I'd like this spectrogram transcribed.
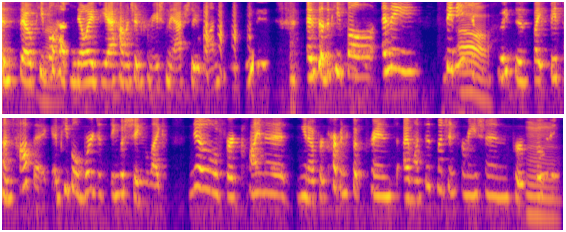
And so people nice. have no idea how much information they actually want. and so the people, and they they made different oh. choices by, based on topic and people were distinguishing like no for climate you know for carbon footprint i want this much information for mm, voting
